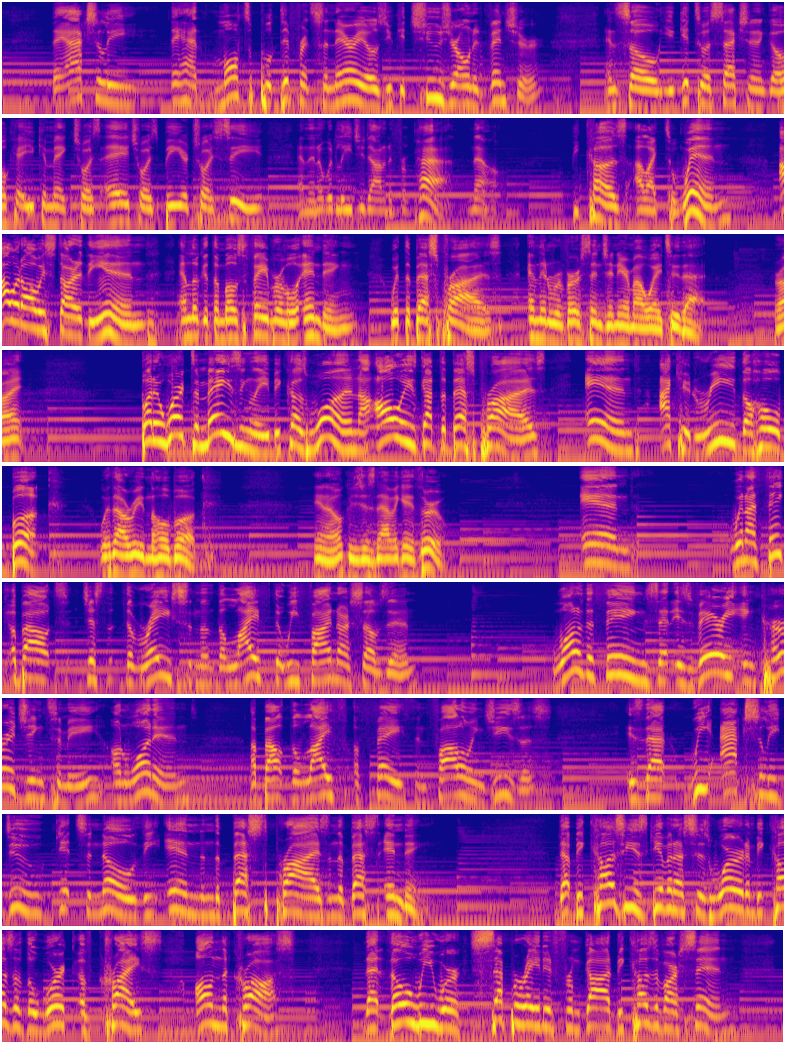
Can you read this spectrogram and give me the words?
they actually they had multiple different scenarios. You could choose your own adventure. And so you'd get to a section and go, okay, you can make choice A, choice B, or choice C, and then it would lead you down a different path. Now, because I like to win, I would always start at the end and look at the most favorable ending with the best prize and then reverse engineer my way to that, right? But it worked amazingly because one, I always got the best prize and I could read the whole book without reading the whole book, you know, because you just navigate through. And when I think about just the race and the, the life that we find ourselves in, one of the things that is very encouraging to me on one end about the life of faith and following Jesus is that we actually do get to know the end and the best prize and the best ending. That because He has given us His word and because of the work of Christ on the cross, that though we were separated from God because of our sin,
